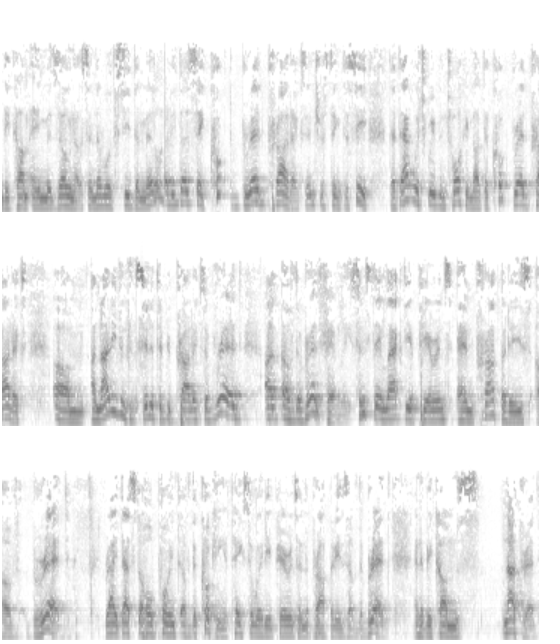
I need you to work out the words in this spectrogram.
become a mizonos. And then we'll see the middle, but he does say cooked bread products. Interesting to see that that which we've been talking about, the cooked bread products, um, are not even considered to be products of bread, uh, of the bread family, since they lack the appearance and properties of bread. Right? That's the whole point of the cooking. It takes away the appearance and the properties of the bread. And it becomes not bread.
